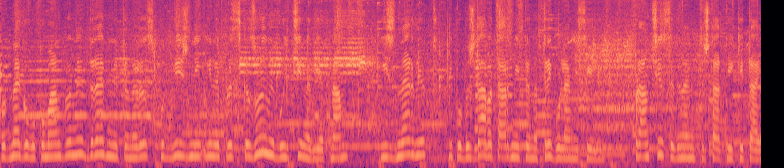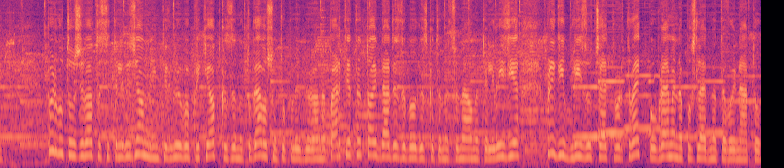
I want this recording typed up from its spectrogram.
Под негово командване древните на ръст, подвижни и непредсказуеми бойци на Виетнам изнервят и побеждават армиите на три големи сили – Франция, Съединените щати и Китай. Първото в живота си телевизионно интервю, въпреки отказа на тогавашното политбюро на партията, той даде за Българската национална телевизия преди близо четвърт век по време на последната война тук.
